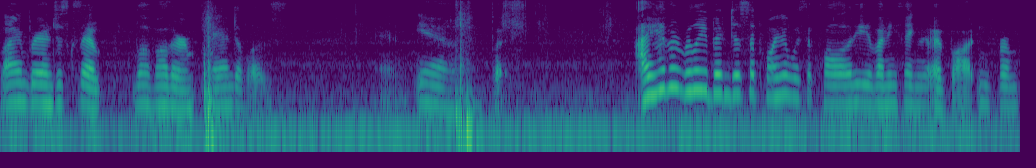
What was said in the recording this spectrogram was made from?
Lion Brand just because I love other mandalas. And yeah, but I haven't really been disappointed with the quality of anything that I've bought and from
